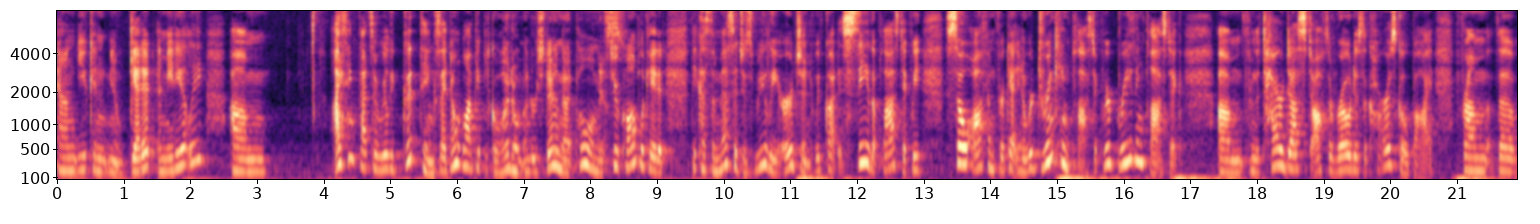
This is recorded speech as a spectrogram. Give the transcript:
and you can, you know, get it immediately, um, I think that's a really good thing because I don't want people to go, I don't understand that poem. It's too complicated because the message is really urgent. We've got to see the plastic. We so often forget, you know, we're drinking plastic, we're breathing plastic. Um, from the tire dust off the road as the cars go by, from the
